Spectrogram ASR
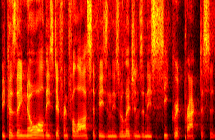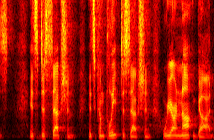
because they know all these different philosophies and these religions and these secret practices. It's deception. It's complete deception. We are not God.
